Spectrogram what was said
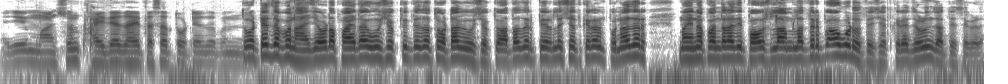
म्हणजे मान्सून फायद्याचा आहे तसा तोट्याचा पण तोट्याचा पण आहे. जेवढा फायदा होऊ शकतो त्याचा तोटा बी होऊ शकतो. आता जर पेरलं शेतकऱ्यांना पुन्हा जर महिना पंधरा दिवस पाऊस लांबला तर अवघड होते शेतकऱ्या जळून जाते सगळं.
